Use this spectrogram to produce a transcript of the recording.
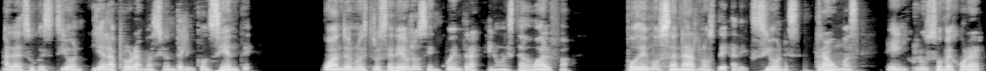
a la sugestión y a la programación del inconsciente. Cuando nuestro cerebro se encuentra en un estado alfa, podemos sanarnos de adicciones, traumas e incluso mejorar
